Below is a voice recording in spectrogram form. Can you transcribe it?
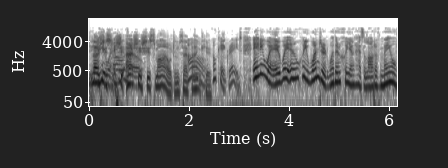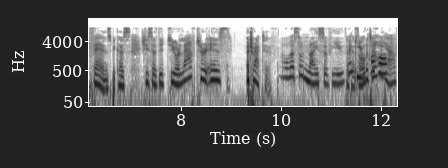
No, she, Anyway. she Oh, no. actually she smiled and said thank Oh, you. Okay, great. Anyway, Wei Enhui wondered whether He Yang has a lot of male fans because she said that your laughter is attractive. Oh, that's so nice of you. But Thank that's you. all the time we have.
